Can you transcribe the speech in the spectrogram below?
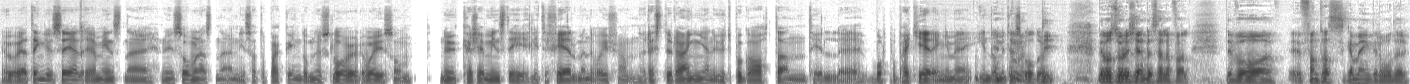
Jo, jag tänkte ju säga det, jag minns när, nu i somras när ni satt och packade Indominus-lådor, det var ju som, nu kanske jag minns det lite fel, men det var ju från restaurangen ut på gatan till eh, bort på parkeringen med Indominus-lådor. Det var så det kändes i alla fall. Det var eh, fantastiska mängder lådor.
